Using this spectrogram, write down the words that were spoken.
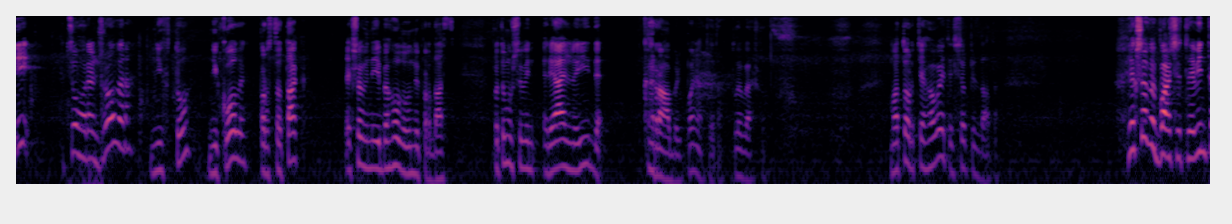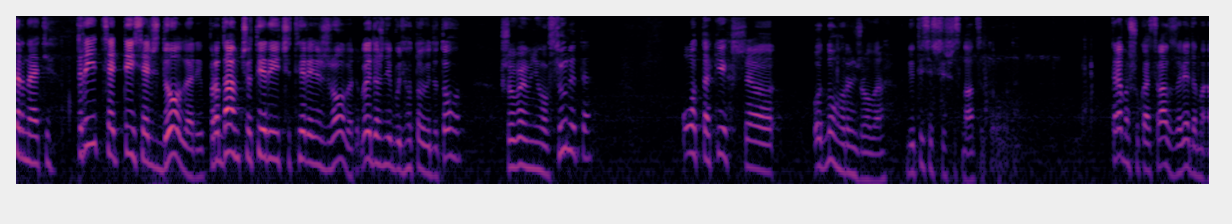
І цього Range Rover ніхто ніколи просто так, якщо він їбе голову, не продасть. Тому що він реально їде корабль, поняв? Ти так пливеш. от. Мотор тяговитий, все піздато. Якщо ви бачите в інтернеті 30 тисяч доларів, продам 4,4 Range Rover, ви повинні бути готові до того, що ви в нього всунете от таких ще одного Range Rover 2016 року. Треба шукати сразу заведомо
